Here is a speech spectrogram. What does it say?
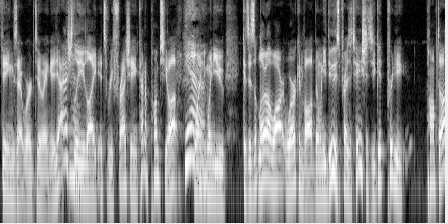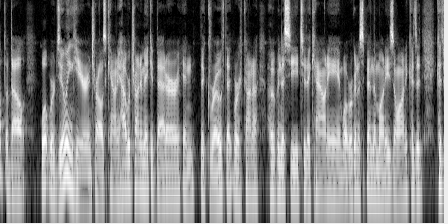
things that we're doing. It actually yeah. like it's refreshing. It kind of pumps you up yeah. when when you because there's a lot of work involved. And when you do these presentations, you get pretty pumped up about what we're doing here in Charles County, how we're trying to make it better, and the growth that we're kind of hoping to see to the county, and what we're going to spend the monies on. Because it because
